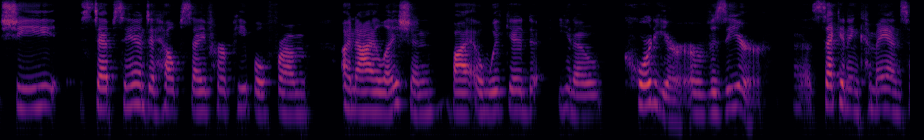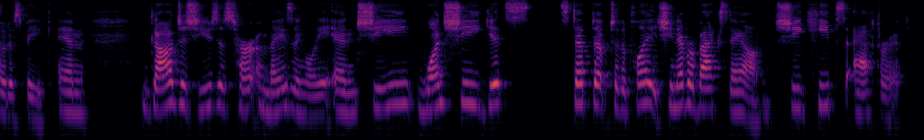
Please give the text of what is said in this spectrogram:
she steps in to help save her people from annihilation by a wicked, you know, courtier or vizier, uh, second in command, so to speak. And God just uses her amazingly. And she, once she gets stepped up to the plate. She never backs down. She keeps after it.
